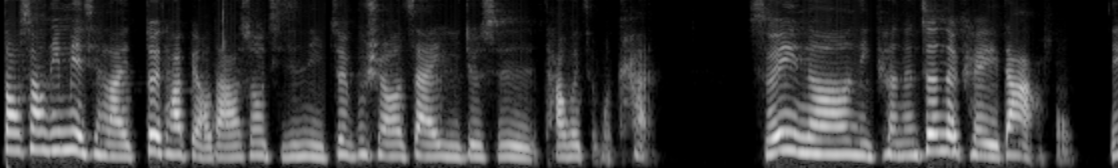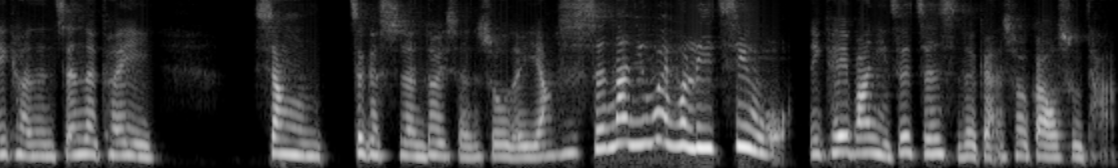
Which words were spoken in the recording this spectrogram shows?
到上帝面前来对他表达的时候，其实你最不需要在意就是他会怎么看。所以呢，你可能真的可以大吼，你可能真的可以像这个诗人对神说的一样：“是神，那你为何离弃我？”你可以把你最真实的感受告诉他。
